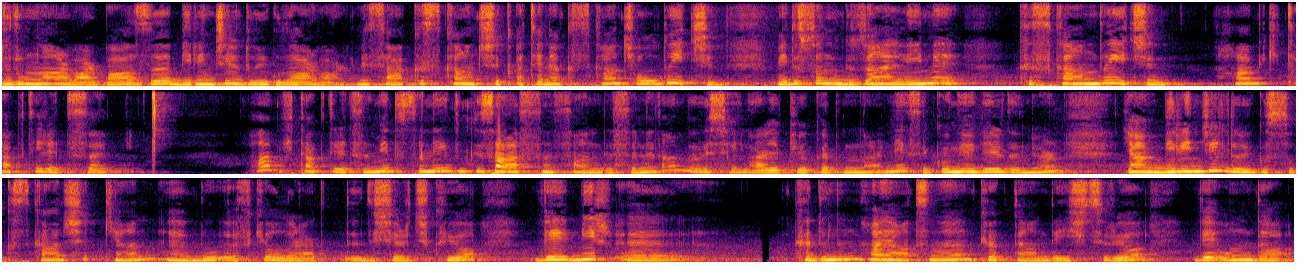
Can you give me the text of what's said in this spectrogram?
durumlar var. Bazı birincil duygular var. Mesela kıskançlık. Athena kıskanç olduğu için Medusa'nın güzelliğini kıskandığı için halbuki takdir etse Halbuki takdir etsin Medusa neydi güzelsin sen dese. Neden böyle şeyler yapıyor kadınlar? Neyse konuya geri dönüyorum. Yani birincil duygusu kıskançlıkken e, bu öfke olarak dışarı çıkıyor. Ve bir e, kadının hayatını kökten değiştiriyor ve onu da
